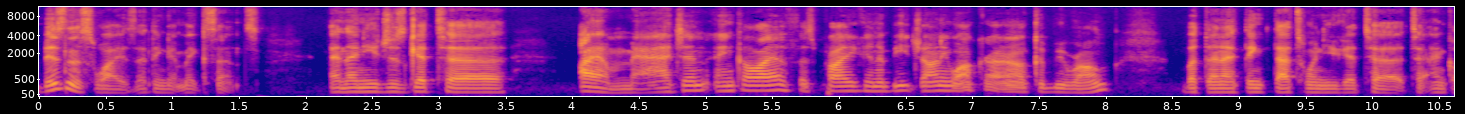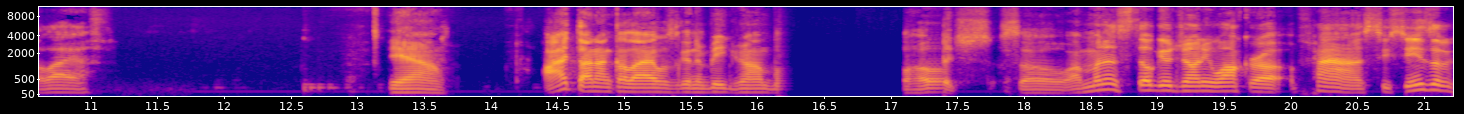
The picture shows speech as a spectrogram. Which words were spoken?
business wise, I think it makes sense. And then you just get to, I imagine Ankalaev is probably going to beat Johnny Walker. I don't know, it could be wrong, but then I think that's when you get to to Ankalaev. Yeah, I thought Ankalaev was going to beat John Blachowicz, so I'm going to still give Johnny Walker a, a pass. He seems to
